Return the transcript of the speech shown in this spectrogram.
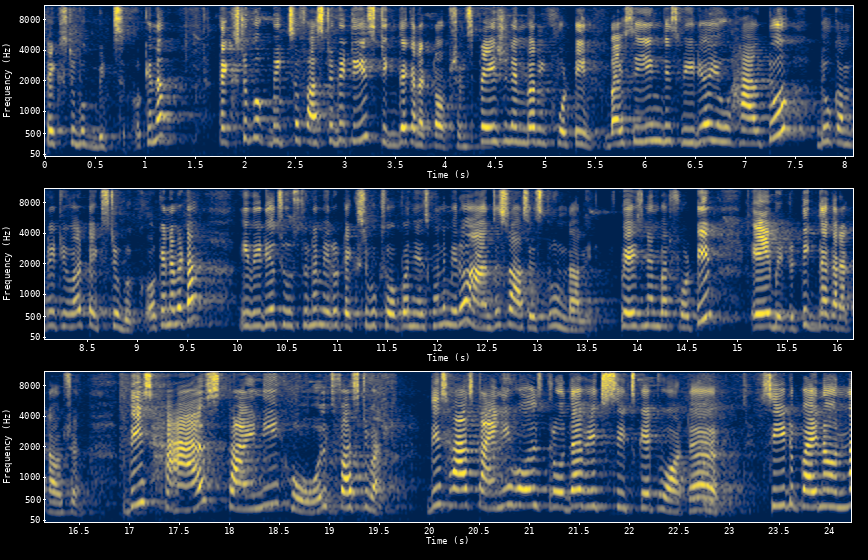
textbook bits okay na text book bits first bit is tick the correct options page number fourteen by seeing this video you have to do complete your text book ఓకేనా బేటా ఈ వీడియో చూస్తూనే మీరు టెక్స్ట్ బుక్స్ ఓపెన్ చేసుకొని మీరు ఆన్సర్స్ రాసేస్తూ ఉండాలి. Page number fourteen a bit tick the correct option this has tiny holes first one this has tiny holes through the which seeds get water seed పైన ఉన్న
